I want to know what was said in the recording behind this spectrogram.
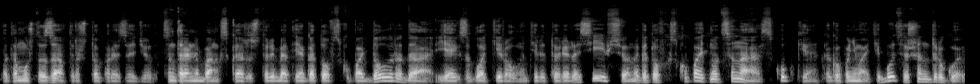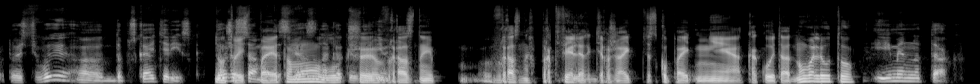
Потому что завтра что произойдет? Центральный банк скажет, что, ребят, я готов скупать доллары, да, я их заблокировал на территории России, все, я готов их скупать, но цена скупки, как вы понимаете, будет совершенно другой. То есть вы э, допускаете риск. То, ну, то есть поэтому связано, лучше в разные в разных портфелях держать, скупать не какую-то одну валюту. Именно так.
